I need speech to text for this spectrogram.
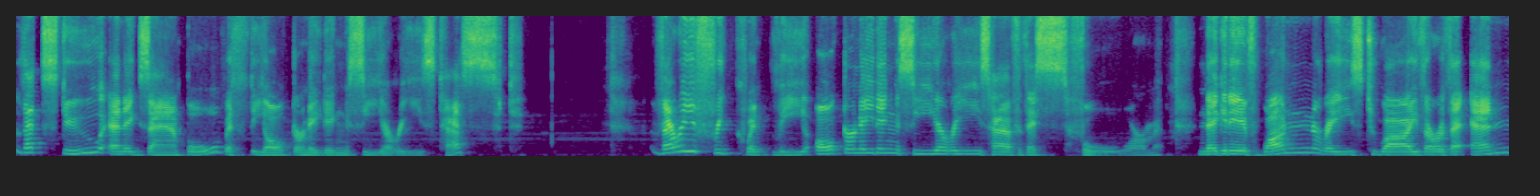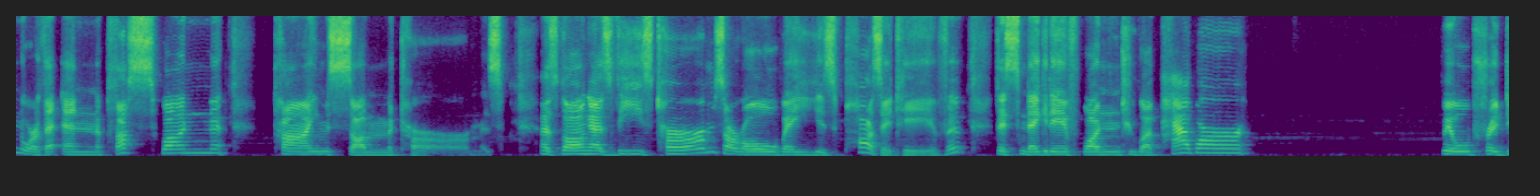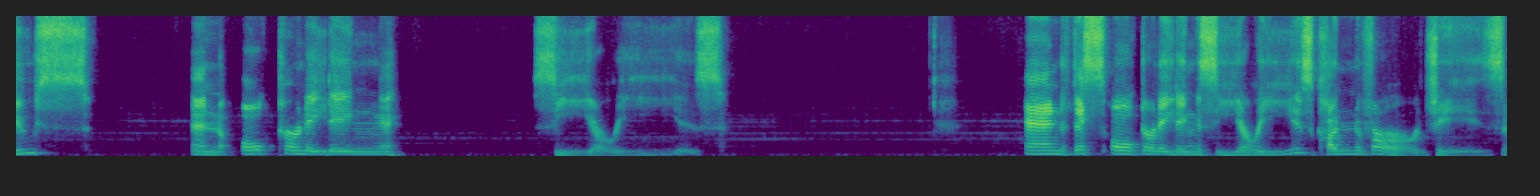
Let's do an example with the alternating series test. Very frequently, alternating series have this form. Negative 1 raised to either the n or the n plus 1 times some terms as long as these terms are always positive, this negative 1 to a power will produce an alternating series. And this alternating series converges.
